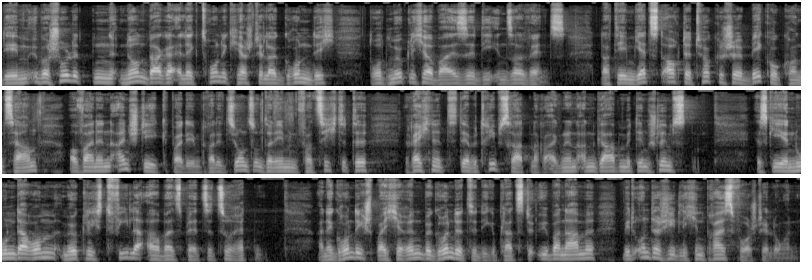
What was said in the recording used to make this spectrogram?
Dem überschuldeten Nürnberger Elektronikhersteller Grundig droht möglicherweise die Insolvenz, nachdem jetzt auch der türkische Beko-Konzern auf einen Einstieg bei dem Traditionsunternehmen verzichtete, rechnet der Betriebsrat nach eigenen Angaben mit dem Schlimmsten. Es gehe nun darum, möglichst viele Arbeitsplätze zu retten. Eine Grundig-Sprecherin begründete die geplatzte Übernahme mit unterschiedlichen Preisvorstellungen.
